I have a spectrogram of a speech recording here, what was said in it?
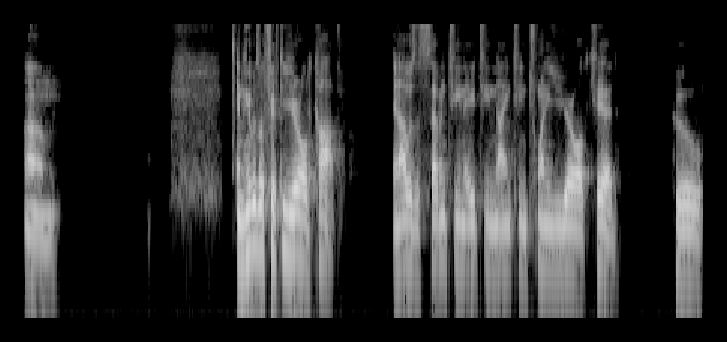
Um, and he was a 50 year old cop. And i was a 17 18 19 20 year old kid who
